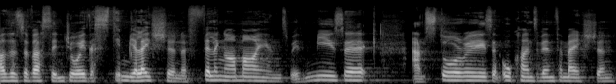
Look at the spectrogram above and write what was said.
Others of us enjoy the stimulation of filling our minds with music and stories and all kinds of information,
